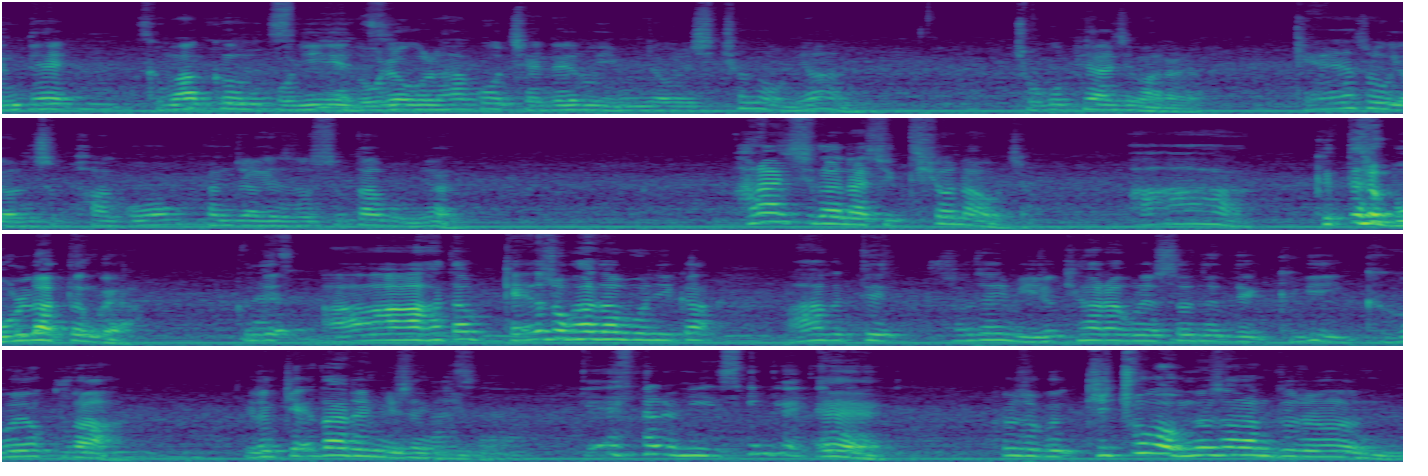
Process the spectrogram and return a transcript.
근데 음, 그만큼. 본인이 노력을 하고 제대로 입력을 시켜놓으면 조급해하지 말아요. 계속 연습하고 현장에서 쓰다 보면 하나씩 하나씩 튀어나오죠. 아 그때는 몰랐던 거야. 근데. 아 하다 계속 하다 보니까 아 그때 선생님이 이렇게 하라고 그랬었는데 그게 그거였구나 이런 깨달음이 생기고. 깨달음이 생겨야 돼. 예. 그래서 그 기초가 없는 사람들은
